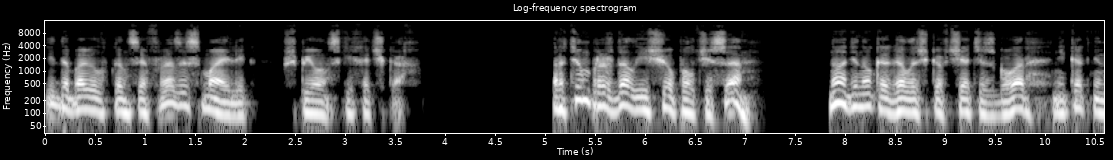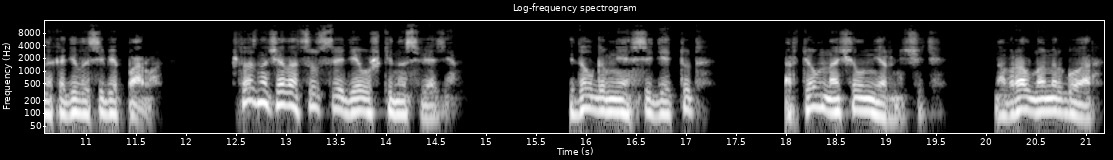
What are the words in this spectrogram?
и добавил в конце фразы смайлик в шпионских очках. Артем прождал еще полчаса, но одинокая галочка в чате с Гуар никак не находила себе пару, что означало отсутствие девушки на связи. И долго мне сидеть тут? Артем начал нервничать. Набрал номер Гуар.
